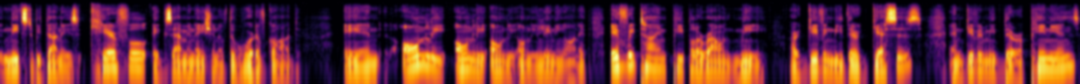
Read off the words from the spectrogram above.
needs to be done is careful examination of the Word of God and only, only, only, only leaning on it. Every time people around me are giving me their guesses and giving me their opinions,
